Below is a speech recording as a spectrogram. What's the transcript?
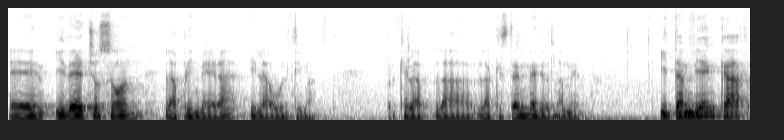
Eh, y de hecho son la primera y la última, porque la, que está en medio es la med. Y también Kaf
